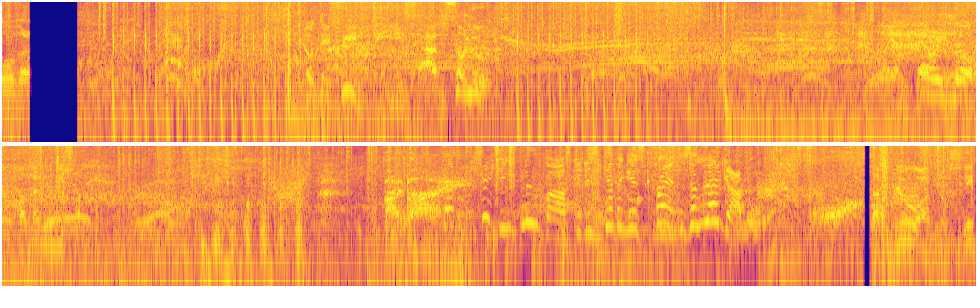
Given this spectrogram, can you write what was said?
Over. Your defeat is absolute. Very low on the ammunition. Bye-bye. That cheeky blue bastard is giving his friends a leg up. That blue one looks sleep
